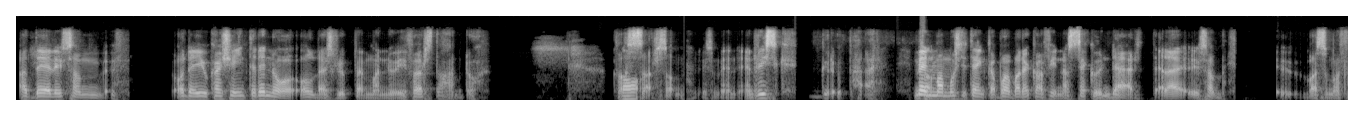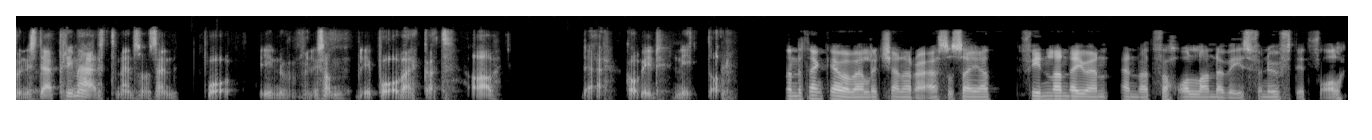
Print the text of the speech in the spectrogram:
att det är liksom och det är ju kanske inte den åldersgruppen man nu i första hand då klassar ja. som liksom en, en riskgrupp här. Men ja. man måste tänka på vad det kan finnas sekundärt eller liksom, vad som har funnits där primärt men som sen på, in, liksom blir påverkat av covid-19. Men det tänker jag var väldigt generös och säga att Finland är ju en, ändå ett förhållandevis förnuftigt folk.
